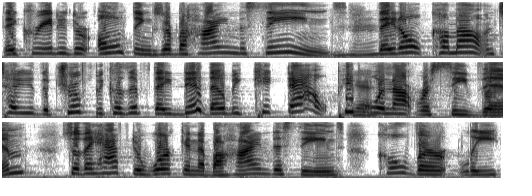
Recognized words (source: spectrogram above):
They created their own things. They're behind the scenes. Mm-hmm. They don't come out and tell you the truth because if they did, they'll be kicked out. People Yes. would not receive them. So they have to work in the behind the scenes, covertly,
